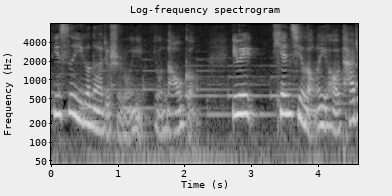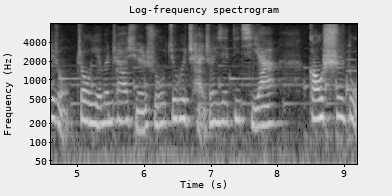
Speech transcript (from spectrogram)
第四一个呢，就是容易有脑梗，因为。天气冷了以后，它这种昼夜温差悬殊就会产生一些低气压、高湿度，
